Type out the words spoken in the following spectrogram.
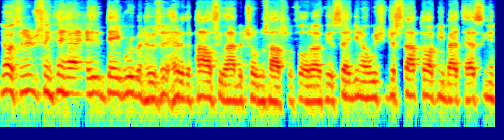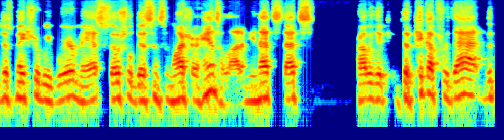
no, it's an interesting thing. Dave Rubin, who's head of the policy lab at Children's Hospital Philadelphia, said, you know, we should just stop talking about testing and just make sure we wear masks, social distance, and wash our hands a lot. I mean, that's that's probably the the pickup for that the,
